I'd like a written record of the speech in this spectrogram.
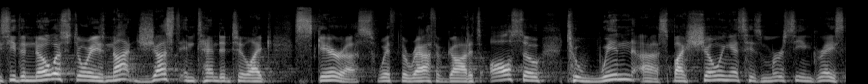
You see, the Noah story is not just intended to like scare us with the wrath of God, it's also to win us by showing us His mercy and grace,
